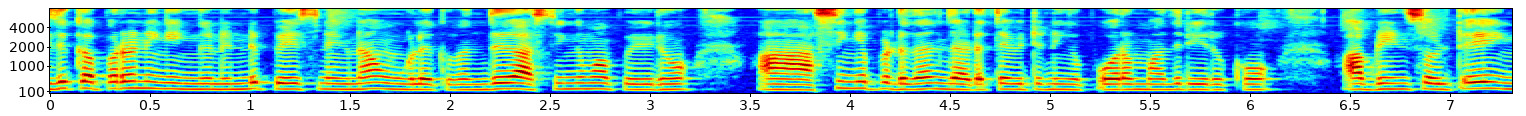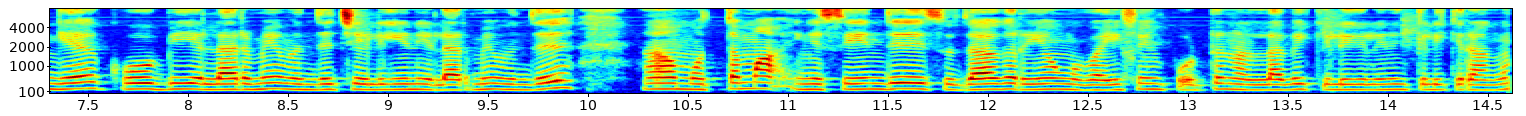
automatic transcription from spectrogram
இதுக்கப்புறம் நீங்கள் இங்கே நின்று பேசுனீங்கன்னா உங்களுக்கு வந்து அசிங்கமாக போயிடும். அசிங்கப்பட்டு தான் இந்த இடத்த விட்டு நீங்கள் போகிற மாதிரி இருக்கும் அப்படின்னு சொல்லிட்டு இங்கே கோபி எல்லாருமே வந்து செலியன் எல்லாருமே வந்து மொத்தமாக இங்கே சேர்ந்து சுதாகரையும் அவங்க ஒய்ஃபையும் போட்டு நல்லாவே கிளி கிளின்னு கிழிக்கிறாங்க.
